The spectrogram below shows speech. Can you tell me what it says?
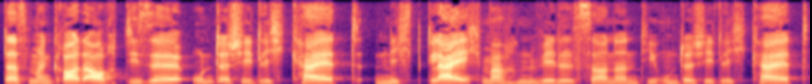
dass man gerade auch diese Unterschiedlichkeit nicht gleich machen will, sondern die Unterschiedlichkeit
